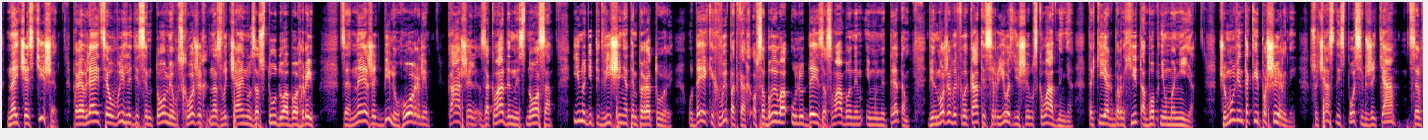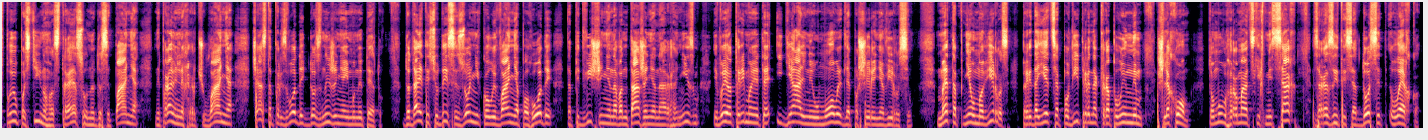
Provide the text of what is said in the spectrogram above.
Найчастіше проявляється у вигляді симптомів, схожих на звичайну застуду або грип. Це нежить, біль у горлі, кашель, закладеність носа, іноді підвищення температури. У деяких випадках, особливо у людей з ослабленим імунітетом, він може викликати серйозніші ускладнення, такі як бронхіт або пневмонія. Чому він такий поширений? Сучасний спосіб життя це вплив постійного стресу, недосипання, неправильне харчування, часто призводить до зниження імунітету. Додайте сюди сезонні коливання погоди та підвищення навантаження на організм, і ви отримуєте ідеальні умови для поширення вірусів. Метапневмовірус передається повітряно-краплинним шляхом тому в громадських місцях заразитися досить легко.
